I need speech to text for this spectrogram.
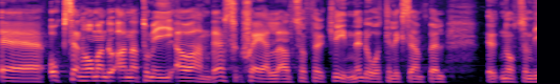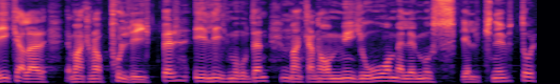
Eh, och sen har man då anatomi av andra skäl, alltså för kvinnor då till exempel eh, något som vi kallar, man kan ha polyper i livmodern, man kan ha myom eller muskelknutor.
